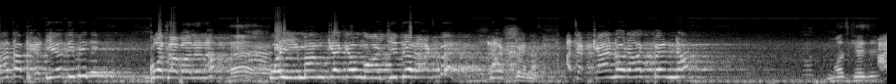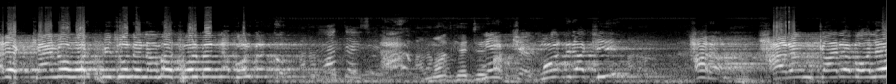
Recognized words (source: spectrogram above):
মাথা ফেটিয়ে দিবি নি? কথা বলে না। হ্যাঁ। ওই ইমামকে কেউ মসজিদে রাখবে? রাখবে না। আচ্ছা কেন রাখবেন না? আরে কেন ওর পিছনে নামাজ পড়বেন না বলবেন তো? খেয়েছে। মদ রাখি? হারাম। হারাম কারে বলে?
